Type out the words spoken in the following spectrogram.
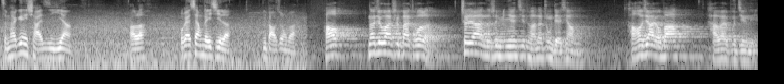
怎么还跟你小孩子一样？好了，我该上飞机了，你保重吧。好，那就万事拜托了。这件案子是明年集团的重点项目，好好加油吧，海外部经理。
